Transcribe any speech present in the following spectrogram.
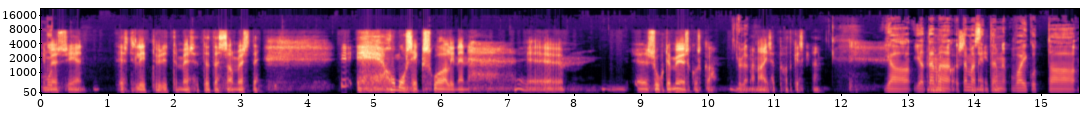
Ja Mut, myös siihen tietysti liittyy sitten myös, että tässä on myös sitten eh, homoseksuaalinen eh, suhde myös, koska Kyllä. nämä naiset ovat keskenään. Ja, ja tämä, tämä sitten vaikuttaa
